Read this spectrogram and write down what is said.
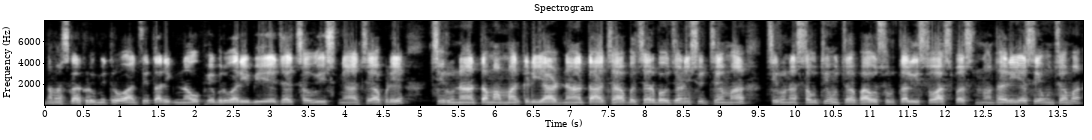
નમસ્કાર ખેડૂત મિત્રો, આજે તારીખ નવ ફેબ્રુઆરી બે હજાર છવ્વીસને આજે આપણે જીરુના તમામ માર્કેટ યાર્ડના તાજા બજાર ભાવ જાણીશું, જેમાં જીરુના સૌથી ઊંચા ભાવ સુડતાલીસો આસપાસ નોંધાઈ રહ્યા છે. ઊંચામાં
